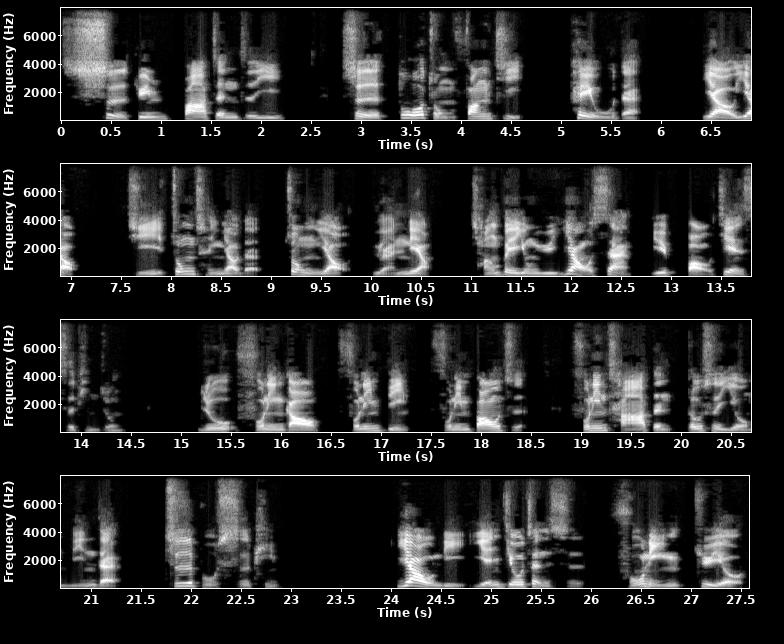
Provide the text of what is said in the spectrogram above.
四君八珍之一，是多种方剂配伍的药药。及中成药的重要原料，常被用于药膳与保健食品中，如茯苓糕、茯苓饼、茯苓包子、茯苓茶等都是有名的滋补食品。药理研究证实，茯苓具有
